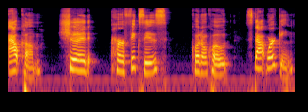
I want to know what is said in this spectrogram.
outcome should her fixes quote unquote stop working.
